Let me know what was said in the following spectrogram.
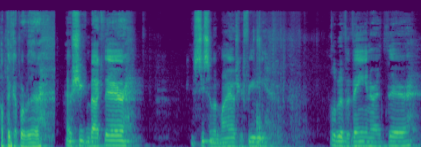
I'll pick up over there. I was shooting back there. You see some of Myers graffiti. A little bit of a vein right there.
